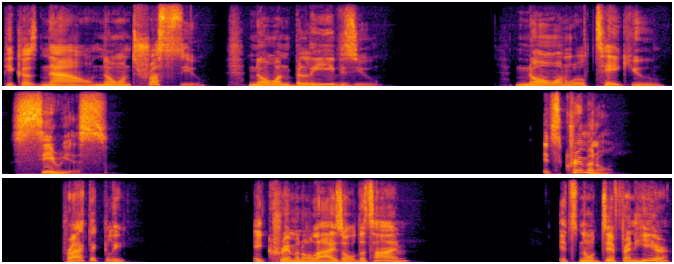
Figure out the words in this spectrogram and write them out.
because now no one trusts you, no one believes you, no one will take you serious. It's criminal. Practically, a criminal lies all the time. It's no different here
